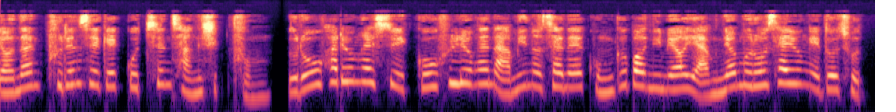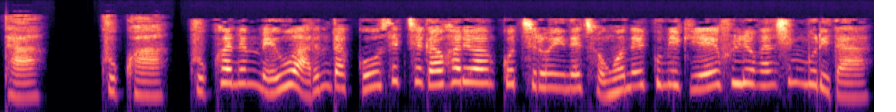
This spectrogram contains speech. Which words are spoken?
연한 푸른색의 꽃은 장식품으로 활용할 수 있고 훌륭한 아미노산의 공급원이며 양념으로 사용해도 좋다. 국화. 국화는 매우 아름답고 색채가 화려한 꽃으로 인해 정원을 꾸미기에 훌륭한 식물이다.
